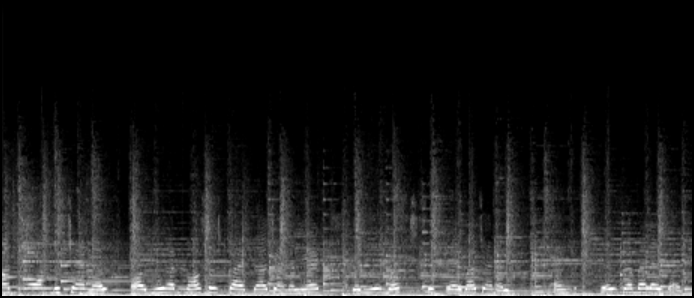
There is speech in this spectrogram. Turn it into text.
are new on this channel or you have not subscribed our channel yet, then you must subscribe our channel and press the bell icon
